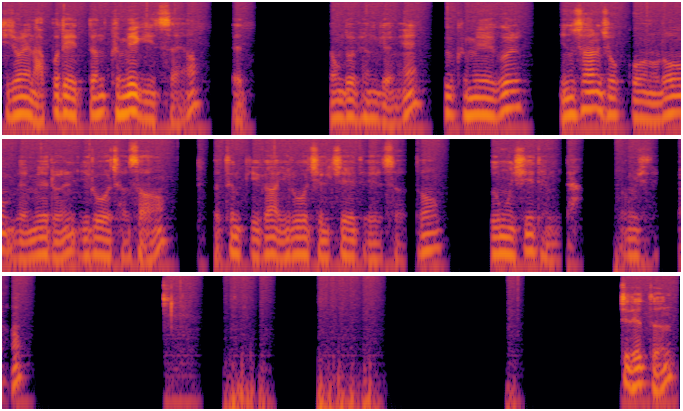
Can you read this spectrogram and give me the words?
기존에 납부되어 있던 금액이 있어요. 용도 변경에 그 금액을 인수하는 조건으로 매매를 이루어져서 등기가 이루어질지에 대해서도 의문시 됩니다. 의문시 되고요. 어찌됐든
